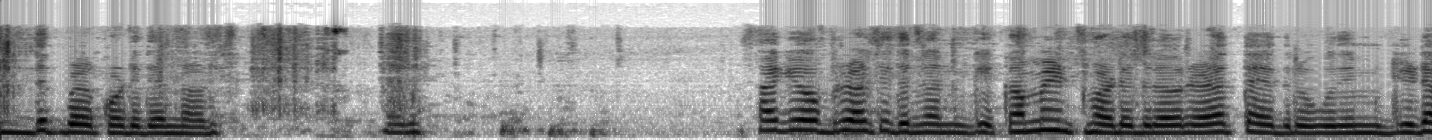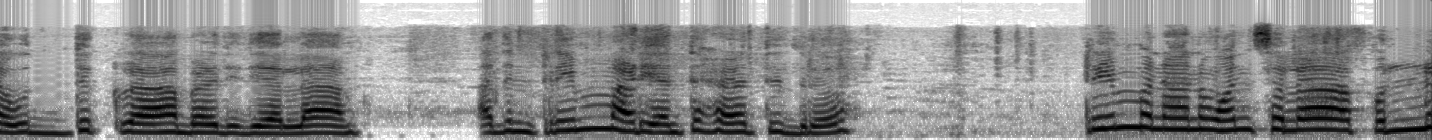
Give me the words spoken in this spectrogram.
ಉದ್ದಕ್ಕೆ ಬೆಳ್ಕೊಂಡಿದೆ ನೋಡಿ. ನೋಡಿ. ಹಾಗೆ ಒಬ್ರು ಹೇಳ್ತಿದ್ರು ನನಗೆ ಕಮೆಂಟ್ ಮಾಡಿದ್ರು. ಅವ್ರು ಹೇಳ್ತಾ ಇದ್ರು ನಿಮ್ಮ ಗಿಡ ಉದ್ದಕ್ಕೆ ಬೆಳೆದಿದೆಯಲ್ಲ, ಅದನ್ನ ಟ್ರಿಮ್ ಮಾಡಿ ಅಂತ ಹೇಳ್ತಿದ್ರು. ಟ್ರಿಮ್ ನಾನು ಒಂದ್ಸಲ ಫುಲ್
